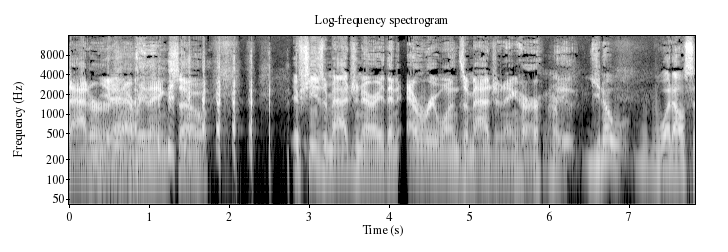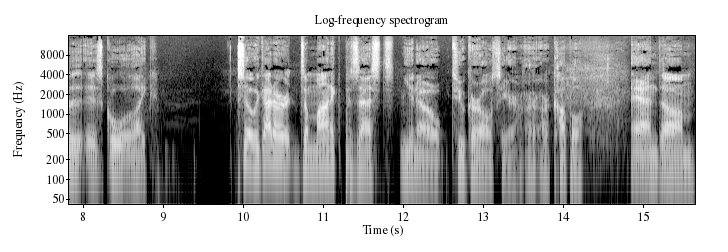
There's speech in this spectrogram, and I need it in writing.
Screams at her Yeah. and everything. So if she's imaginary, then everyone's imagining her. you know what else is, is cool? Like, so we got our demonic possessed, you know, two girls here, our, our couple, and um,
